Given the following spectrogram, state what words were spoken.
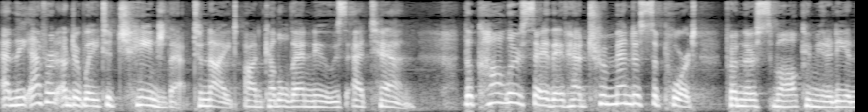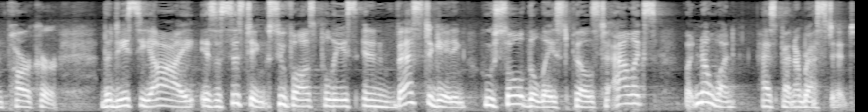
and the effort underway to change that tonight on KELOLAND News at 10. The Collars say they've had tremendous support from their small community in Parker. The DCI is assisting Sioux Falls police in investigating who sold the laced pills to Alex, but no one has been arrested.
